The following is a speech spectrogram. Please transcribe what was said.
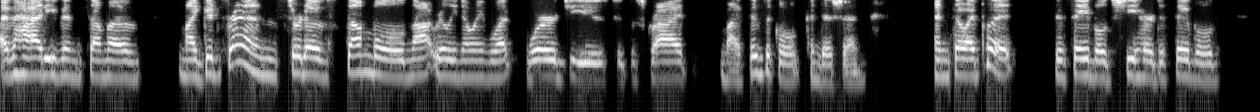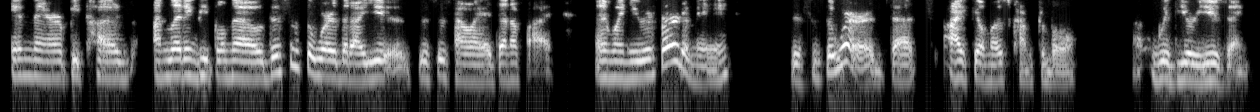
I've had even some of my good friends sort of stumble, not really knowing what word to use to describe my physical condition. And so I put disabled, she, her disabled in there because I'm letting people know this is the word that I use. This is how I identify. And when you refer to me, this is the word that I feel most comfortable with your using.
